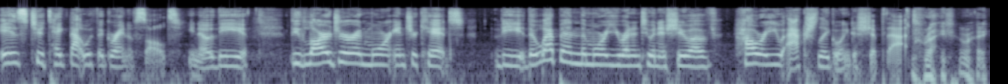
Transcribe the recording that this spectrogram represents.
is to take that with a grain of salt. You know, the the larger and more intricate the the weapon, the more you run into an issue of how are you actually going to ship that? Right, right.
